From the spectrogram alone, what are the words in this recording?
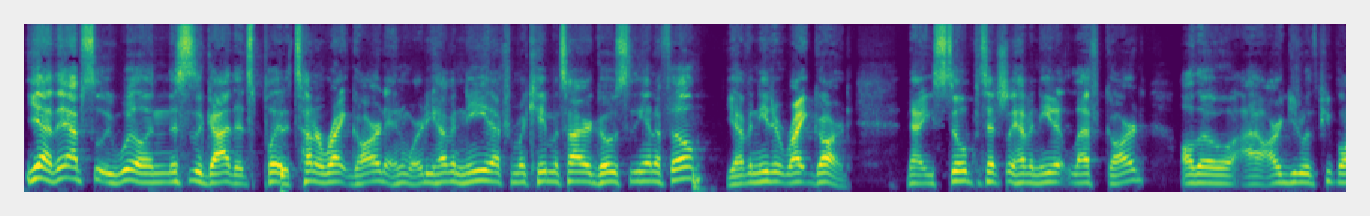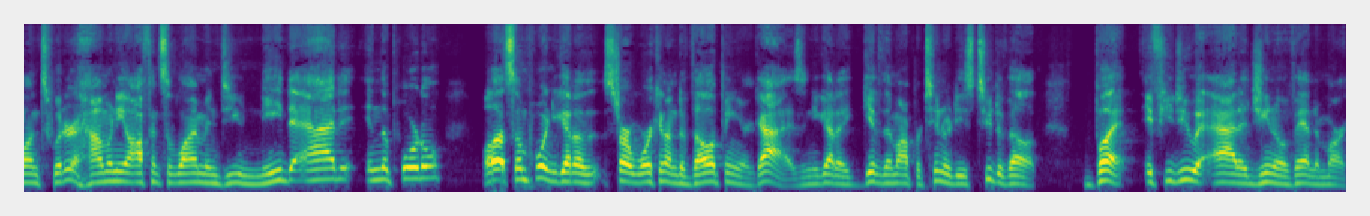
Yeah, they absolutely will. And this is a guy that's played a ton of right guard. And where do you have a need after McKade Mettauer goes to the NFL? You have a need at right guard. Now, you still potentially have a need at left guard. Although I argued with people on Twitter, how many offensive linemen do you need to add in the portal? Well, at some point, you got to start working on developing your guys and you got to give them opportunities to develop. But if you do add a Geno Vandemark,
